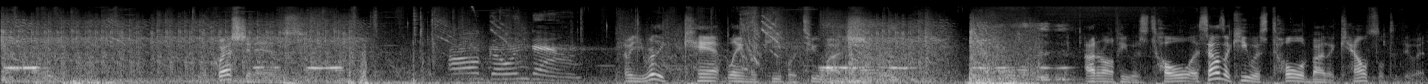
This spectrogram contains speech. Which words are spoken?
The question is, All going down. I mean, you really can't blame the keeper too much. I don't know if he was told. It sounds like he was told by the council to do it.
